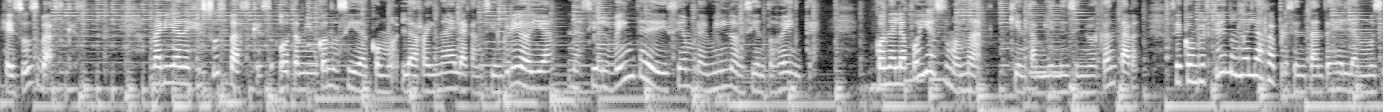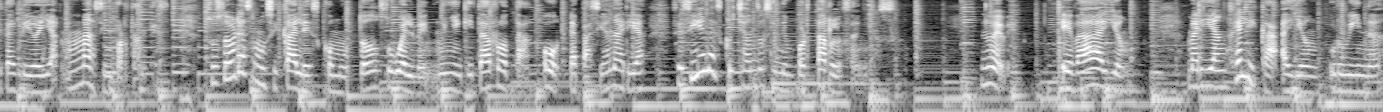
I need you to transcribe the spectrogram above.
Jesús Vázquez. María de Jesús Vázquez, o también conocida como la reina de la canción criolla, nació el 20 de diciembre de 1920. Con el apoyo de su mamá, quien también le enseñó a cantar, se convirtió en una de las representantes de la música criolla más importantes. Sus obras musicales como Todos vuelven, Muñequita rota o La Pasionaria se siguen escuchando sin importar los años. 9. Eva Ayón. María Angélica Ayón Urbina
